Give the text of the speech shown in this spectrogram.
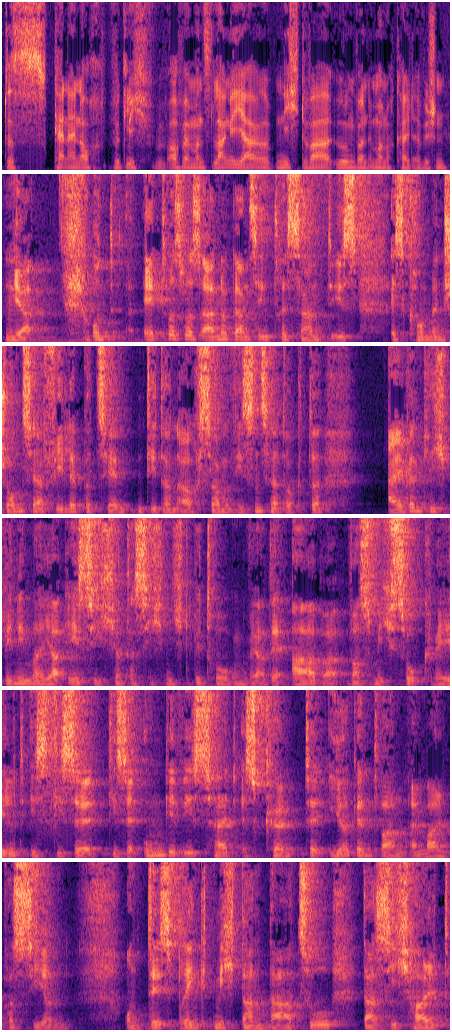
das kann einen auch wirklich, auch wenn man es lange Jahre nicht war, irgendwann immer noch kalt erwischen. Ja, und etwas, was auch noch ganz interessant ist, es kommen schon sehr viele Patienten, die dann auch sagen, wissen Sie, Herr Doktor, eigentlich bin ich mir ja eh sicher, dass ich nicht betrogen werde. Aber was mich so quält, ist diese, diese Ungewissheit, es könnte irgendwann einmal passieren. Und das bringt mich dann dazu, dass ich halt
